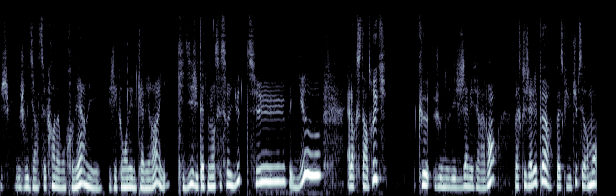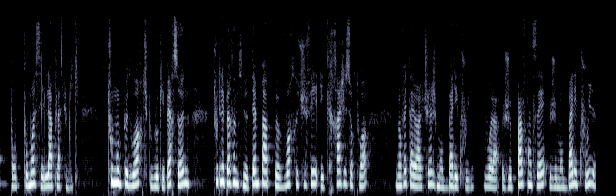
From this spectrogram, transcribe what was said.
je, vous dis un secret en avant-première, mais j'ai commandé une caméra et qui dit, j'ai peut-être me lancer sur YouTube. You Alors que c'était un truc que je n'osais jamais faire avant parce que j'avais peur. Parce que YouTube, c'est vraiment, pour, pour moi, c'est la place publique. Tout le monde peut te voir, tu peux bloquer personne. Toutes les personnes qui ne t'aiment pas peuvent voir ce que tu fais et cracher sur toi. Mais en fait, à l'heure actuelle, je m'en bats les couilles. Voilà, je parle français, je m'en bats les couilles.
